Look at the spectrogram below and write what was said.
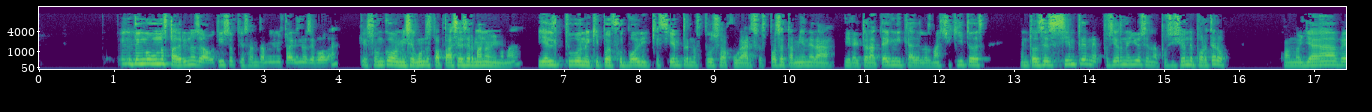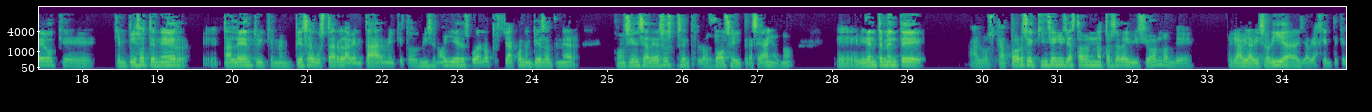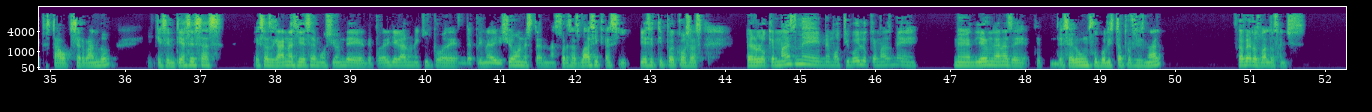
Tengo unos padrinos de bautizo que son también mis padrinos de boda que son como mis segundos papás, es hermano de mi mamá, y él tuvo un equipo de fútbol y que siempre nos puso a jugar. Su esposa también era directora técnica de los más chiquitos, entonces siempre me pusieron ellos en la posición de portero. Cuando ya veo que, que empiezo a tener eh, talento y que me empieza a gustar el aventarme y que todos me dicen, oye, eres bueno, pues ya cuando empiezas a tener conciencia de eso es entre los 12 y 13 años, ¿no? Eh, evidentemente, a los 14, 15 años ya estaba en una tercera división donde ya había visoría, ya había gente que te estaba observando y que sentías esas, esas ganas y esa emoción de, de poder llegar a un equipo de, de, primera división, estar en las fuerzas básicas y, y, ese tipo de cosas. Pero lo que más me, me motivó y lo que más me, me dieron ganas de, de, ser un futbolista profesional fue ver a Osvaldo Sánchez.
